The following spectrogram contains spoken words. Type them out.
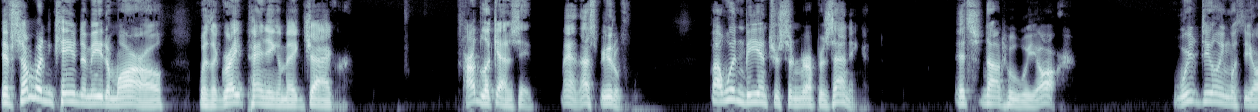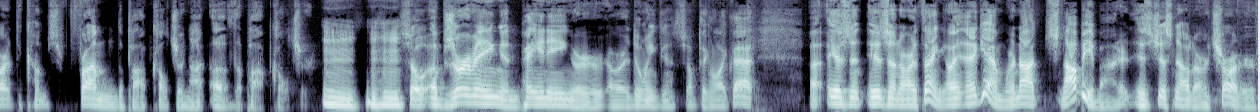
if someone came to me tomorrow with a great painting of Mick Jagger, I'd look at it and say, Man, that's beautiful. But I wouldn't be interested in representing it. It's not who we are. We're dealing with the art that comes from the pop culture, not of the pop culture. Mm-hmm. So observing and painting or, or doing something like that uh, not isn't our thing. And again, we're not snobby about it. It's just not our charter.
